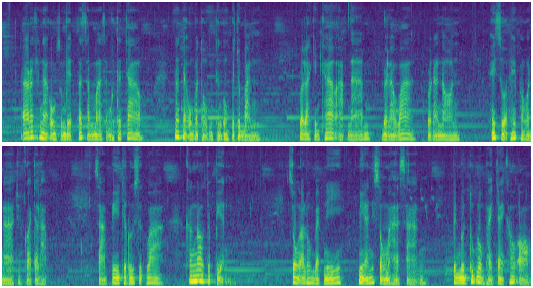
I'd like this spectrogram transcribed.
ๆ อารัธนาองค์สมเด็จพระสัมมาสัมพุทธเจ้า ตั้งแต่องค์ปฐมถึงองค์ปัจจุบัน เวลากินข้าวอาบน้ำเวลาว่างเวลานอน ให้สวดให้ภาวนาจนกว่าจะหลับ3ปีจะรู้สึกว่าข้างนอกจะเปลี่ยน ทรงอารมณ์แบบนี้มีอนิสงส์มหาศาล เป็นบุญทุกลมหายใจเข้าออก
